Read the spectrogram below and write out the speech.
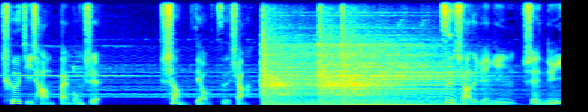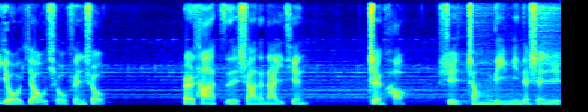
车机厂办公室上吊自杀。自杀的原因是女友要求分手，而他自杀的那一天，正好是张立明的生日。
